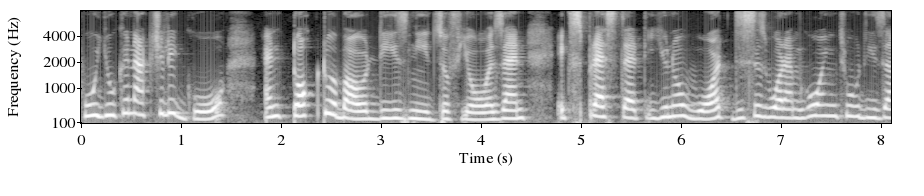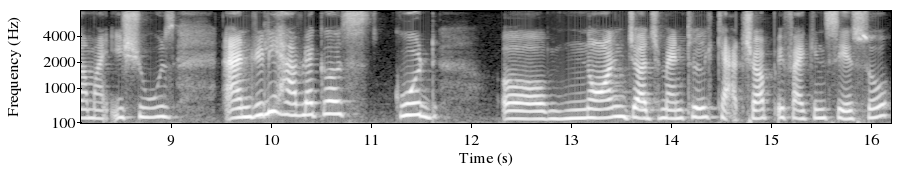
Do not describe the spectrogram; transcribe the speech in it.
who you can actually go and talk to about these needs of yours and express that you know what? This is what i'm going through. These are my issues. And really have like a good uh, non-judgmental catch up if i can say so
